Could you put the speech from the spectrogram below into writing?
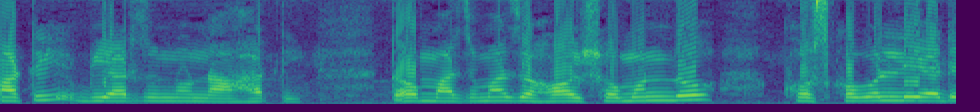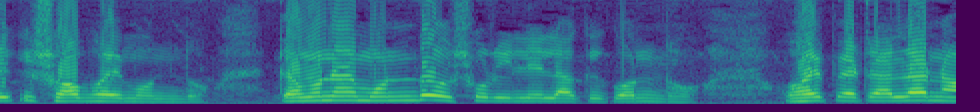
মাটি, বিয়ার জন্য না হাঁটি। তাও মাঝে মাঝে হয় সম্বন্ধ খোঁজ খবর লিয়া দেখি সব হয় মন্দ। কেমন হয় মন্দ, শরীরে লাগে গন্ধ। হয় পেটালা, না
